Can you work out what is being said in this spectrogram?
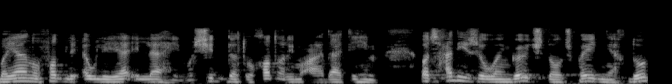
بيان فضل أولياء الله وشدة خطر معاداتهم أتس حديث وين قوتش دولش بيد نخدو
